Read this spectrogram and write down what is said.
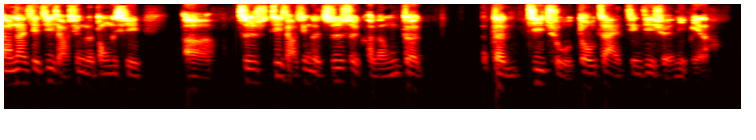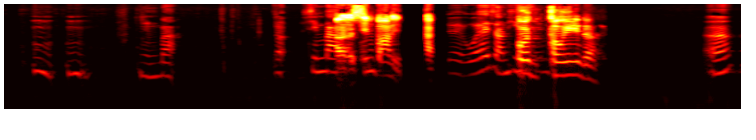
那那些技巧性的东西，呃，知技巧性的知识可能的的基础都在经济学里面了。嗯嗯，明白。那辛巴，呃，辛巴你对我也想听我。同意的，嗯，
